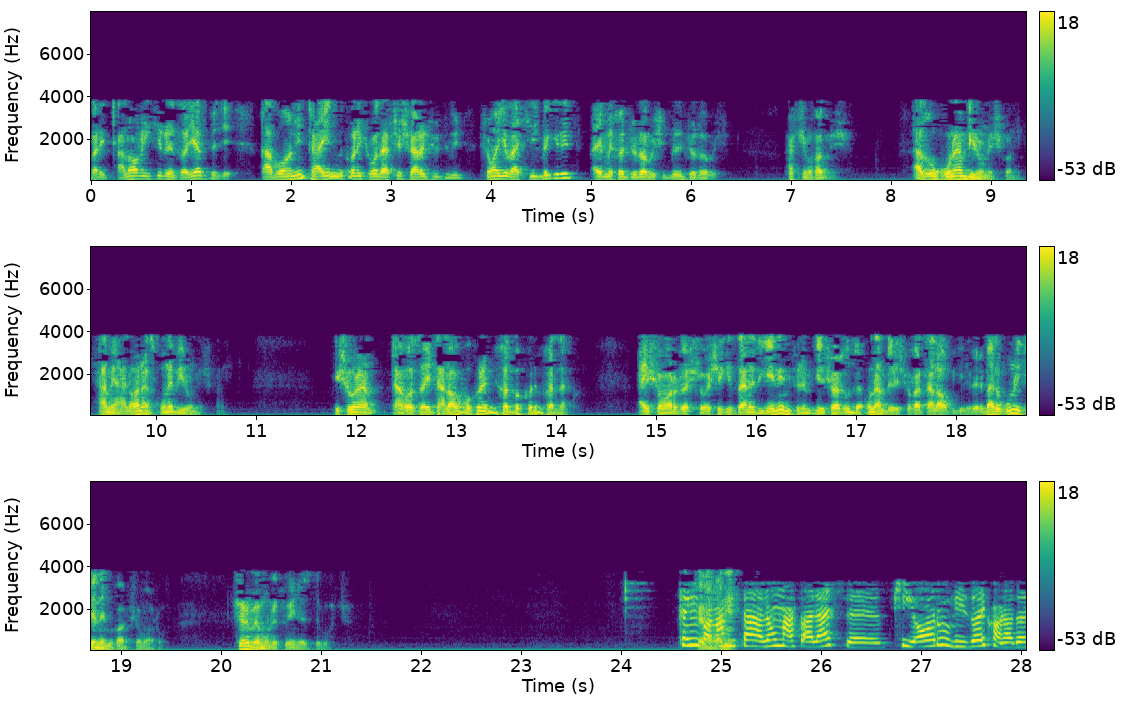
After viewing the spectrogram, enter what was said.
برای طلاقی که رضایت بده. قوانین تعیین می‌کنه که شما در چه شرایطی بودید شما یه وکیل بگیرید اگه می‌خواد جدا بشید برید جدا بشید. هر چی می‌خواد بشه؟ از اون خونه هم بیرونش کنید. همین الان از خونه بیرونش کنید. ایشون هم تقاضای طلاق بکنه می‌خواد بکنه می‌خواد نکنه. اگه شما رو داشته باشه که زن دیگه نمی‌تونه بگه شاید اون اونم دلش بخواد طلاق بگیره بره. برای اونی که نمی‌خواد شما رو. چرا بمونه تو این ازدواج؟ فکر می‌کنم بیشتر الان مسئلهش پی آر و ویزای کانادا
